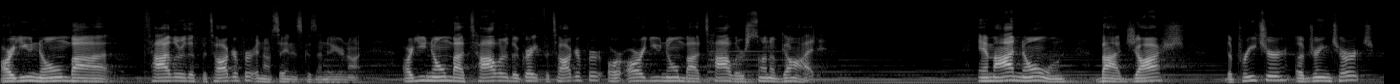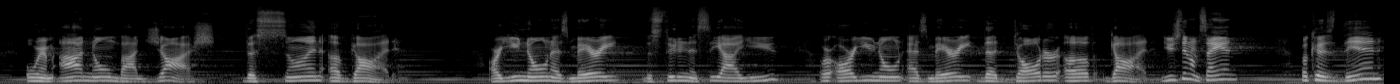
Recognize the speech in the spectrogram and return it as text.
Are you known by Tyler the photographer? And I'm saying this because I know you're not. Are you known by Tyler the great photographer, or are you known by Tyler, son of God? Am I known by Josh, the preacher of Dream Church, or am I known by Josh, the son of God? Are you known as Mary, the student at CIU, or are you known as Mary, the daughter of God? You see what I'm saying? Because then,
